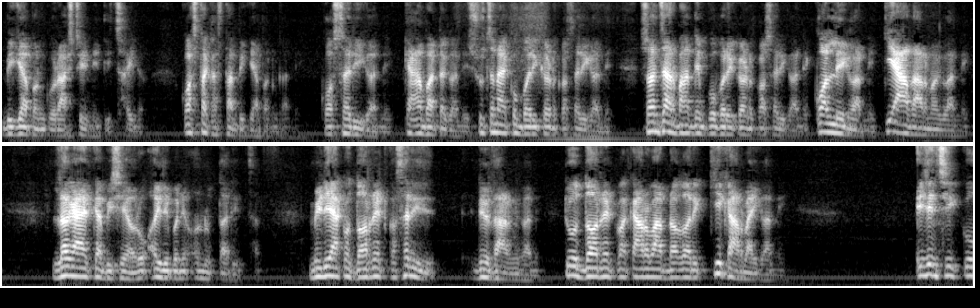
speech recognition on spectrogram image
विज्ञापनको राष्ट्रिय नीति छैन। कस्ता कस्ता विज्ञापन गर्ने कसरी गर्ने कहाँबाट गर्ने सूचनाको वर्गीकरण कसरी गर्ने सञ्चार माध्यमको वर्गीकरण कसरी गर्ने कसले गर्ने के आधारमा गर्ने लगायतका विषयहरू अहिले पनि अनुत्तरित छन्। मिडियाको दर रेट कसरी निर्धारण गर्ने त्यो दर रेटमा कारोबार नगरे के कारवाही गर्ने? एजेन्सीको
